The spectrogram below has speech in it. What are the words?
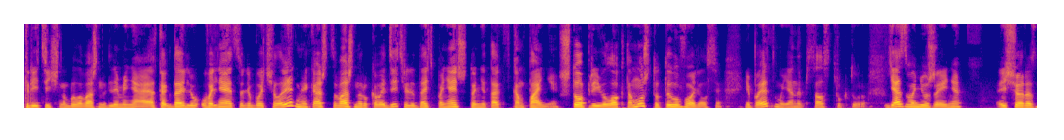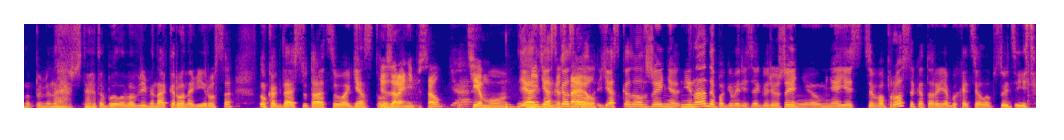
критично было важно для меня. А когда увольняется любой человек, мне кажется, важно руководителю дать понять, что не так в компании, что привело к тому, что ты уволился. И поэтому я написал структуру. Я звоню Жене, еще раз напоминаю, что это было во времена коронавируса, ну, когда ситуация у агентства... Ты заранее писал я... тему я, я сказал, ставил? Я сказал Жене, не надо поговорить, я говорю, Женя, у меня есть вопросы, которые я бы хотел обсудить.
